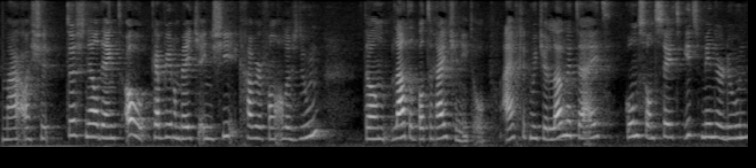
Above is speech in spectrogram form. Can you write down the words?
Maar als je te snel denkt, oh, ik heb weer een beetje energie, ik ga weer van alles doen, dan laat dat batterijtje niet op. Eigenlijk moet je lange tijd constant steeds iets minder doen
